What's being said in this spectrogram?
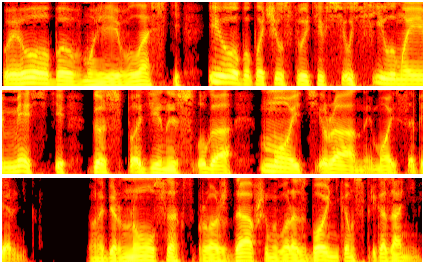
Вы оба в моей власти, и оба почувствуете всю силу моей мести, господин и слуга, мой тиран и мой соперник. Он обернулся к сопровождавшим его разбойникам с приказаниями.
